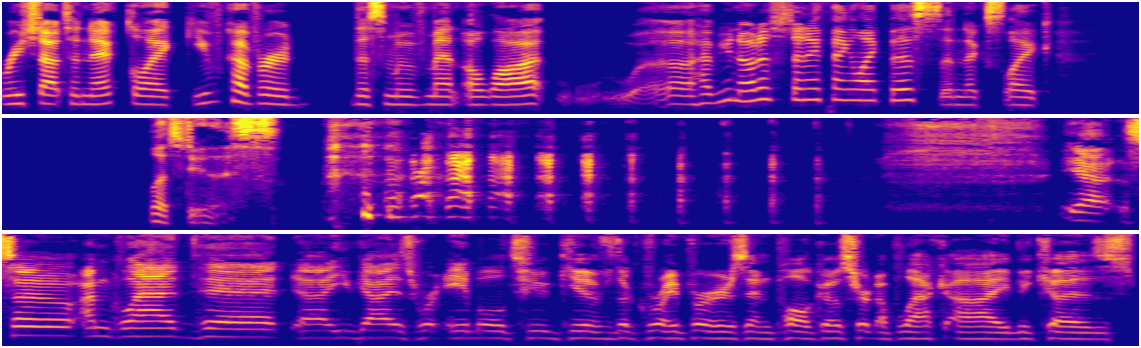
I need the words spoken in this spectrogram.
reached out to Nick. Like you've covered this movement a lot. Uh, have you noticed anything like this? And Nick's like, let's do this. yeah, so I'm glad that uh, you guys were able to give the Groypers and Paul Gosar a black eye because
